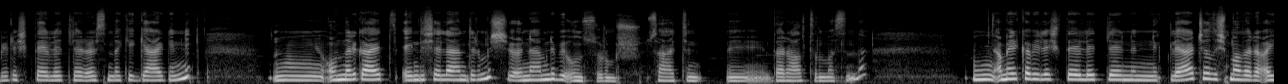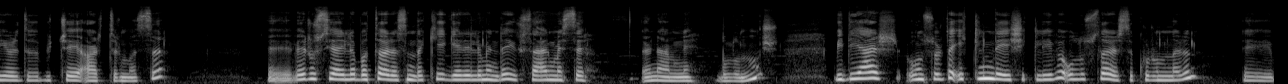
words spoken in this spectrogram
Birleşik Devletleri arasındaki gerginlik hmm, onları gayet endişelendirmiş ve önemli bir unsurmuş saatin e, daraltılmasında. Hmm, Amerika Birleşik Devletleri'nin nükleer çalışmalara ayırdığı bütçeyi arttırması e, ve Rusya ile Batı arasındaki gerilimin de yükselmesi önemli bulunmuş. Bir diğer unsur da iklim değişikliği ve uluslararası kurumların e,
